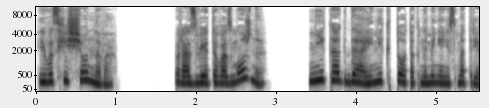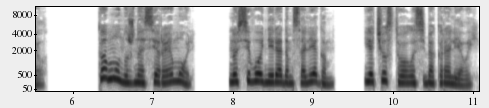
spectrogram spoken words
И восхищенного. Разве это возможно? Никогда и никто так на меня не смотрел. Кому нужна серая моль? Но сегодня рядом с Олегом я чувствовала себя королевой.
